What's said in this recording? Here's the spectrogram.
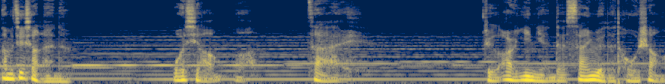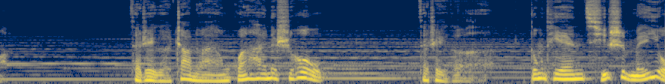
那么接下来呢？我想啊，在这个二一年的三月的头上啊，在这个乍暖还寒的时候，在这个。冬天其实没有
